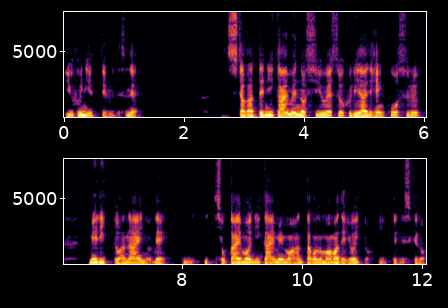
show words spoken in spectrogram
いうふうに言ってるんですね。したがって2回目の COS をフレアに変更するメリットはないので、初回も2回目もアンタゴのままで良いと言ってるんですけど、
